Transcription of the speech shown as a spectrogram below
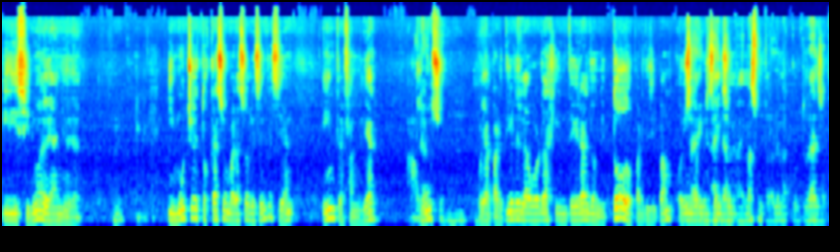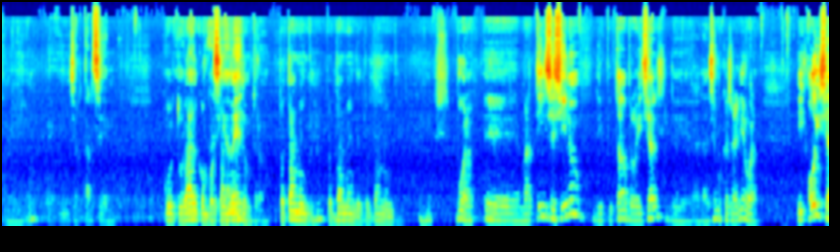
y 19 años de edad. Y muchos de estos casos de embarazo adolescente se dan intrafamiliar, abuso. Hoy a partir del abordaje integral donde todos participamos, hoy hay, además un problema cultural también, ¿no? insertarse en, cultural, comportamiento. Totalmente, totalmente, totalmente. Bueno, eh, Martín Cecino, diputado provincial, le agradecemos que haya venido. Bueno, ¿y hoy se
